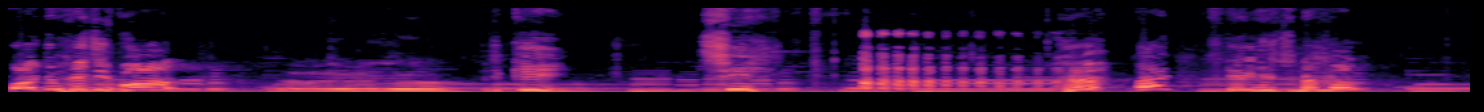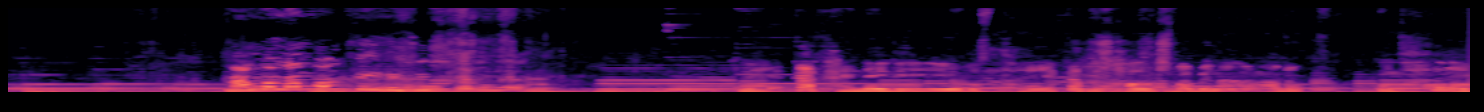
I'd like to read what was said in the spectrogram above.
কয়জন বল? কি? ছি। হ্যাঁ? কে খেয়েছিস নাম বল। নাম বল নাম বল, কে তুই একা খাই নাই রে এই অবস্থায়। একা তো সাহস পাবে না। আরও কোথায়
